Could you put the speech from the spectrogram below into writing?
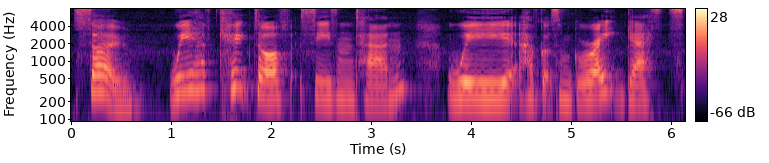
So, we have kicked off season 10. We have got some great guests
